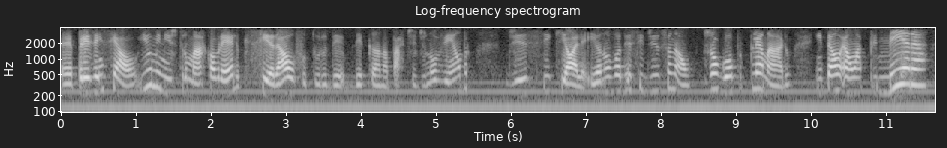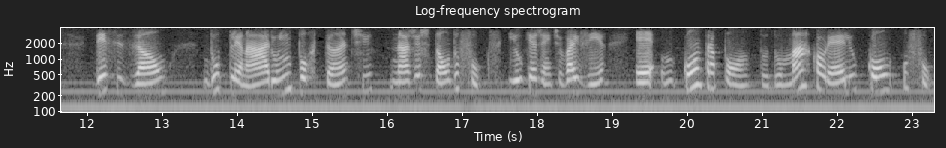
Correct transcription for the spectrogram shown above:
é, presencial. E o ministro Marco Aurélio, que será o futuro de, decano a partir de novembro, disse que, olha, eu não vou decidir isso não. Jogou para o plenário. Então, é uma primeira decisão do plenário importante na gestão do Fux. E o que a gente vai ver é um contraponto do Marco Aurélio com o Fux.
